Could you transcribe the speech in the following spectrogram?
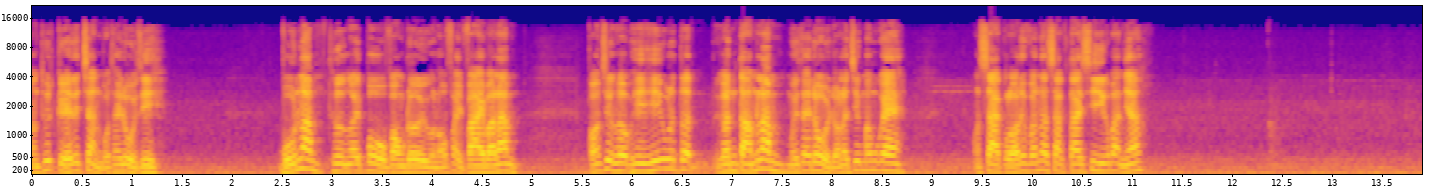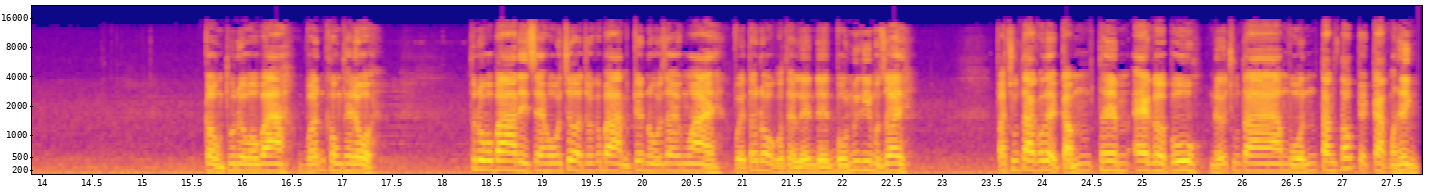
Còn thiết kế thì chẳng có thay đổi gì. 45, thường Apple vòng đời của nó phải vài 35. Có trường hợp hi hữu tận gần 85 mới thay đổi đó là chiếc MacBook Air. Còn sạc của nó thì vẫn là sạc Type-C các bạn nhé. Cổng Thunderbolt 3 vẫn không thay đổi. Thunderbolt 3 thì sẽ hỗ trợ cho các bạn kết nối ra ngoài với tốc độ có thể lên đến 40GB một giây. Và chúng ta có thể cắm thêm eGPU nếu chúng ta muốn tăng tốc cái cạc màn hình.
